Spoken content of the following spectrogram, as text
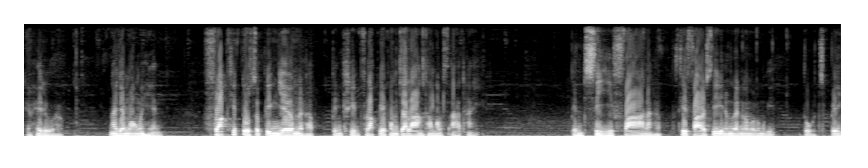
เดี๋ยวให้ดูครับ น่าจะมองไม่เห็นฟลักที่ตูดสปริงเยิ้มนะครับ เป็นครีมฟลักเดี๋ยวผมจะล้างทำความสะอาดให้ เป็นสีฟ้านะครับ ที่ฝาสีน้ำเงินเมื่อกี้ตูดสปริง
